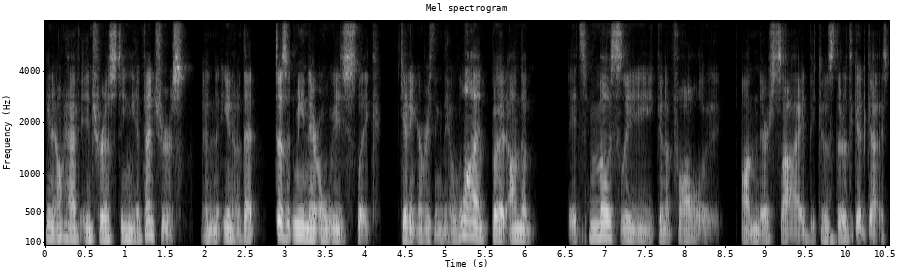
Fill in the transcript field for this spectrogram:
you know have interesting adventures. And you know that doesn't mean they're always like getting everything they want but on the it's mostly going to fall on their side because they're the good guys.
